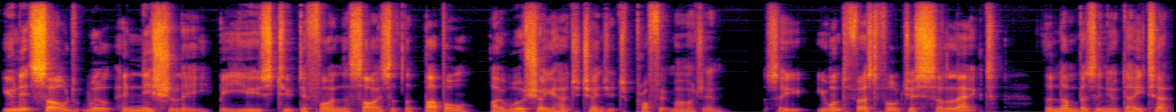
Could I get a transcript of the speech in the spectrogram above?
Units sold will initially be used to define the size of the bubble. I will show you how to change it to profit margin. So you want to first of all just select the numbers in your data.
